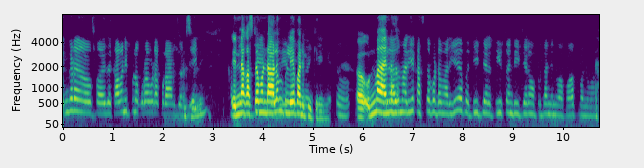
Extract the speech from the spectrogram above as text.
எங்கட இது கவனிப்புல குறவிடக்கூடாதுன்னு சொல்லி என்ன கஷ்டப்பட்டாலும் பிள்ளைய படிப்பிக்கிறீங்க. உண்மை என்ன அது மாதிரியே கஷ்டப்பட்ட மாதிரியே இப்ப டீச்சர் டியூஷன் டீச்சரும் அப்படித்தான் சொல்லுவா பாஸ் பண்ணுவாங்க.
